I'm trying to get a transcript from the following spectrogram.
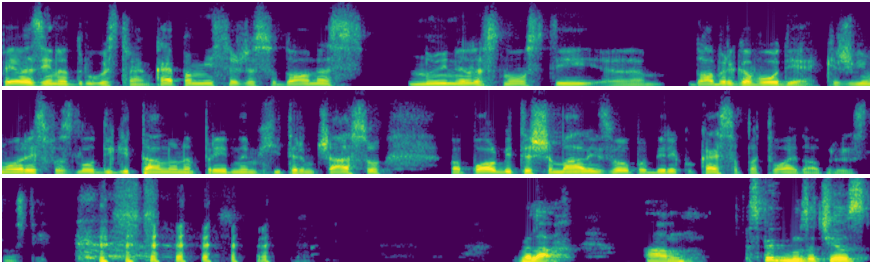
Peva zdaj na drugo stran. Kaj pa misliš, da so danes nujne lastnosti um, dobrega vodje, ker živimo res v zelo digitalno naprednem, hitrem času? Pa pol bi te še malo izval, pa bi rekel, kaj so pa tvoje dobre lastnosti. Vela. Um, spet bom začel s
